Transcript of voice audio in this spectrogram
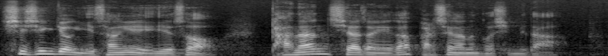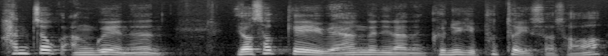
시신경 이상에 의해서 단한 시야 장애가 발생하는 것입니다. 한쪽 안구에는 여섯 개의 외안근이라는 근육이 붙어 있어서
